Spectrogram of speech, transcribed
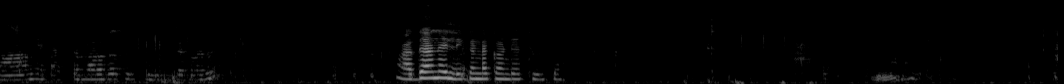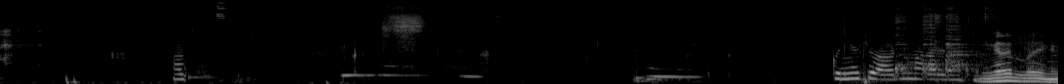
അതാണ് എല്ലിക്കണ്ടാക്കാണ്ട് കിട്ടിയിട്ടുള്ളത് അതാ നെല്ലിക്കണ്ടൊക്കെ വേണ്ടി വെച്ചു കൊടുത്ത കുഞ്ഞത്തു അവിടെ മാറിടാ ഇങ്ങനെ ഇരുന്നാ എങ്ങനെയാ വിടുക്കുക ഉം. എങ്ങനെയാ വിടുക്കുക ഒന്നുകൂടി പാടി ഇതാണ് എങ്ങനെ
